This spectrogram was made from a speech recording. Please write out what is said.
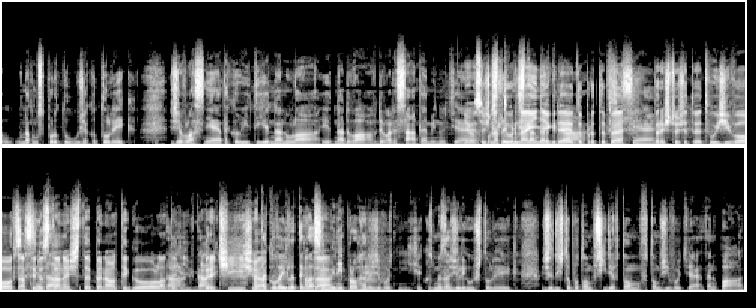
uh, na tom sportu už jako tolik, že vlastně takový ty 1-0, 1-2 v 90. minutě. Jo, jsi na turnaji někde, je to pro tebe, přesně, bereš to, že to je tvůj život a ty dostaneš tak. z té penalty gol a tak, teď tak. brečíš. A, a takovejhle těch vlastně tak. mini proher hmm. životních, jako jsme zažili už tolik, že když to potom přijde v tom, v tom životě, ten pád,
